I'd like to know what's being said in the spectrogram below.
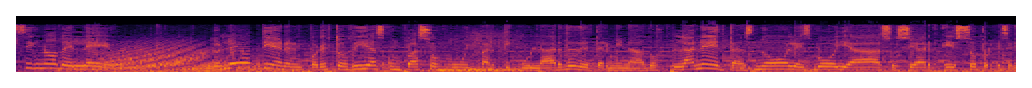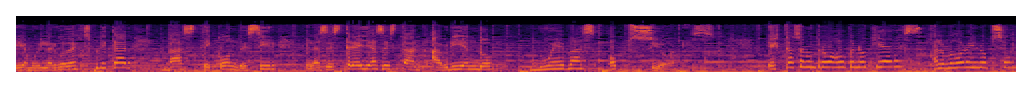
signo de Leo. Los Leo tienen por estos días un paso muy particular de determinados planetas. No les voy a asociar eso porque sería muy largo de explicar. Baste con decir que las estrellas están abriendo nuevas opciones. ¿Estás en un trabajo que no quieres? A lo mejor hay una opción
